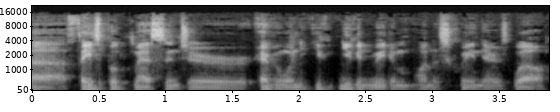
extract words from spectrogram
uh, Facebook Messenger, everyone, you, you can read them on the screen there as well.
